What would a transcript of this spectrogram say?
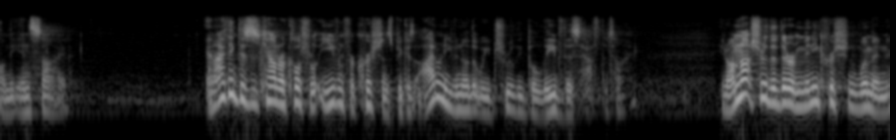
on the inside. And I think this is countercultural even for Christians because I don't even know that we truly believe this half the time. You know, I'm not sure that there are many Christian women,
